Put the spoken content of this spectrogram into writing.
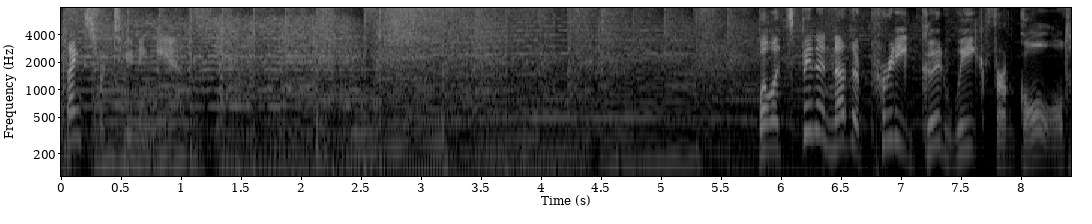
Thanks for tuning in. Well, it's been another pretty good week for gold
